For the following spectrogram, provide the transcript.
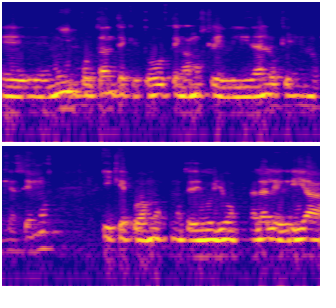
eh, muy importante, que todos tengamos credibilidad en lo que, en lo que hacemos y que podamos, como te digo yo, darle alegría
